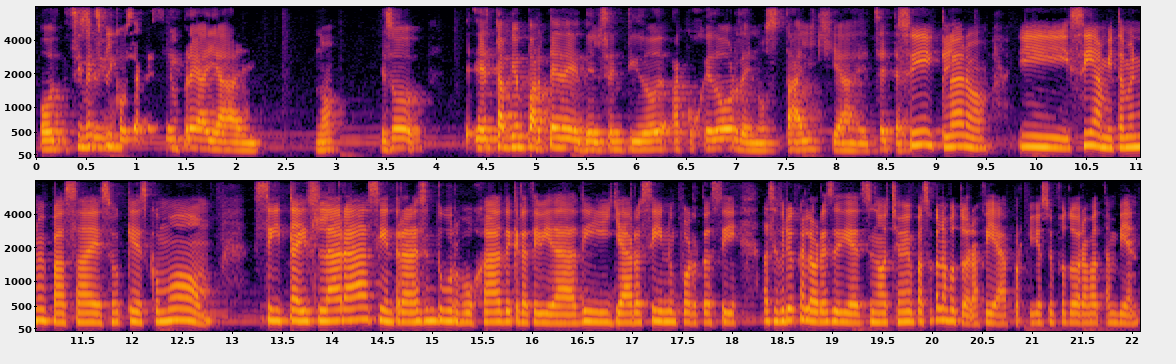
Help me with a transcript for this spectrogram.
O si me explico, o sea, que siempre haya algo, ¿no? Eso es también parte del sentido acogedor, de nostalgia, etc. Sí, claro. Y sí, a mí también me pasa eso, que es como si te aislaras y entraras en tu burbuja de creatividad y ya ahora sí, no importa si hace frío, calor, es de día, es noche, me paso con la fotografía, porque yo soy fotógrafa también.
